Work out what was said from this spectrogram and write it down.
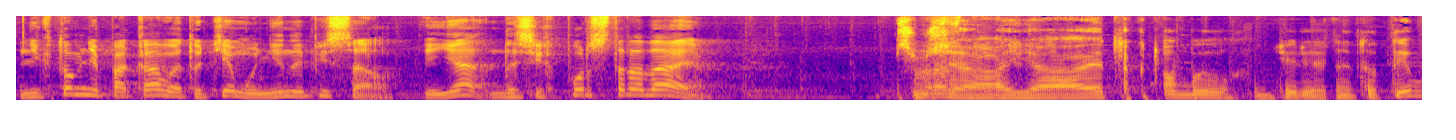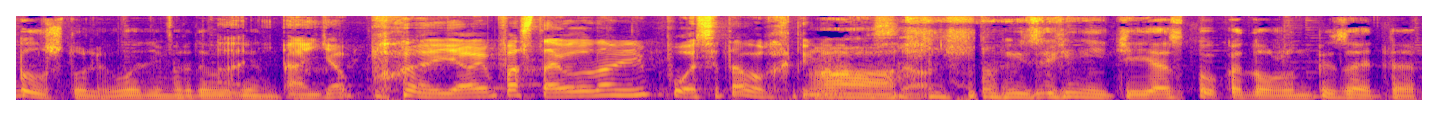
никто мне пока в эту тему не написал. И я до сих пор страдаю. Слушай, а я это кто был? Интересно, это ты был, что ли, Владимир Давыденко? А я, по- я поставил уведомление после того, как ты мне А, написал. ну, извините, я сколько должен писать-то?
